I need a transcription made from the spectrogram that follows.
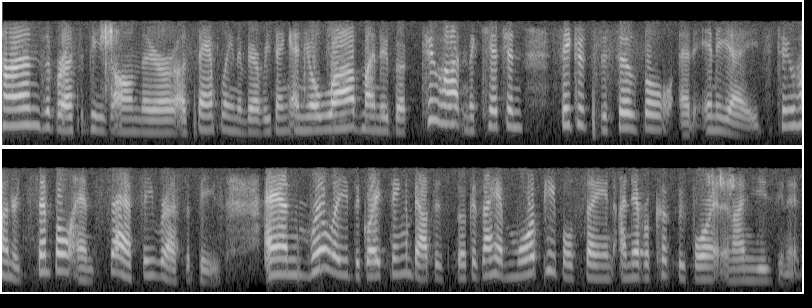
tons of recipes on there, a sampling of everything, and you'll love my new book, Too Hot in the Kitchen Secrets to Sizzle at Any Age 200 Simple and Sassy Recipes. And really, the great thing about this book is I have more people saying, I never cooked before and I'm using it.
